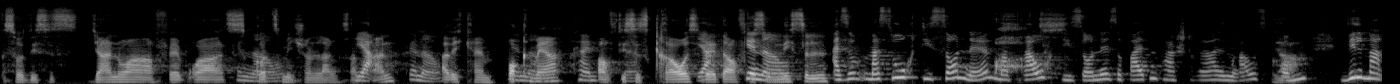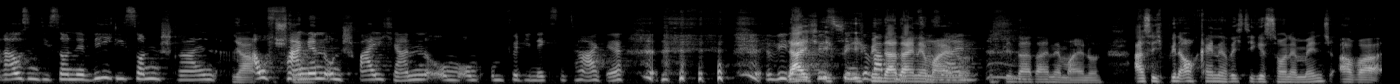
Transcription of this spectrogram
so dieses Januar, Februar, es kotzt Genau. mich schon langsam Ja, an. genau. Habe ich keinen Bock Genau, mehr kein auf Bock mehr. dieses graues Ja, Wetter, auf diese genau. Nissel. Also, man sucht die Sonne, man Oh, braucht die Sonne, sobald 'n paar Strahlen Ja. rauskommen, will man raus in die Sonne, will die Sonnenstrahlen Ja, stimmt. auffangen und speichern, um um um für die nächsten Tage wieder Ja, ich ich ich bin da zu Meinung. Ich bin da deiner Meinung. Also, ich bin auch kein richtiger Sonnenmensch, aber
